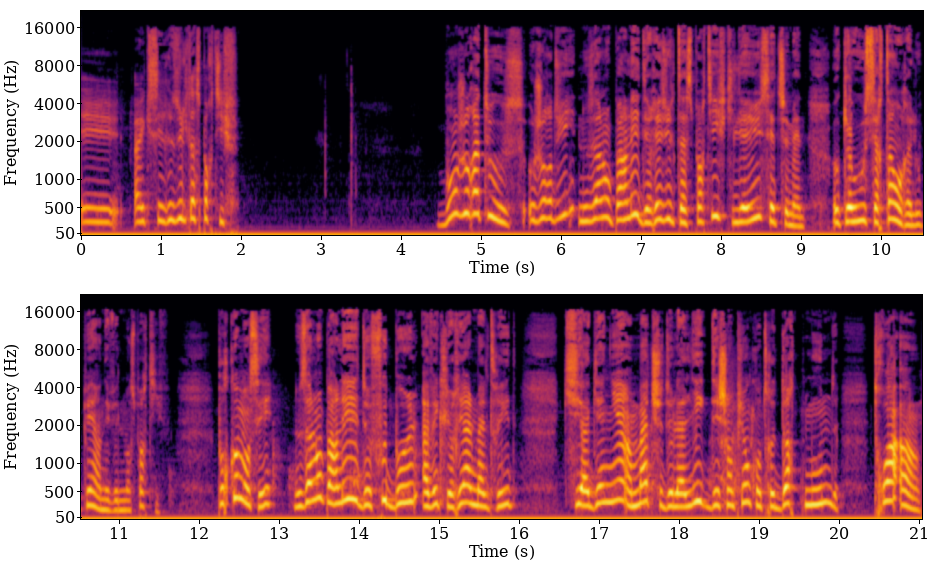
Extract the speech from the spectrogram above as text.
et avec ses résultats sportifs. Bonjour à tous. Aujourd'hui, nous allons parler des résultats sportifs qu'il y a eu cette semaine, au cas où certains auraient loupé un événement sportif. Pour commencer, nous allons parler de football avec le Real Madrid qui a gagné un match de la Ligue des Champions contre Dortmund 3 à 1.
